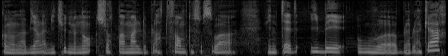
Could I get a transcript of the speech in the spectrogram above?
comme on a bien l'habitude maintenant sur pas mal de plateformes, que ce soit Vinted, eBay ou euh, Blablacar,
